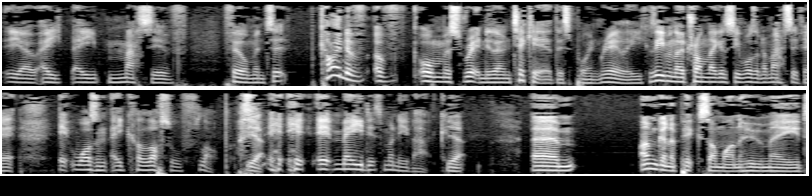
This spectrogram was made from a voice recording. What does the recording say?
you know a a massive film and to kind of of almost written his own ticket at this point really because even though Tron Legacy wasn't a massive hit it wasn't a colossal flop Yeah. it, it, it made its money back Yeah. Um, I'm going to pick someone who made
